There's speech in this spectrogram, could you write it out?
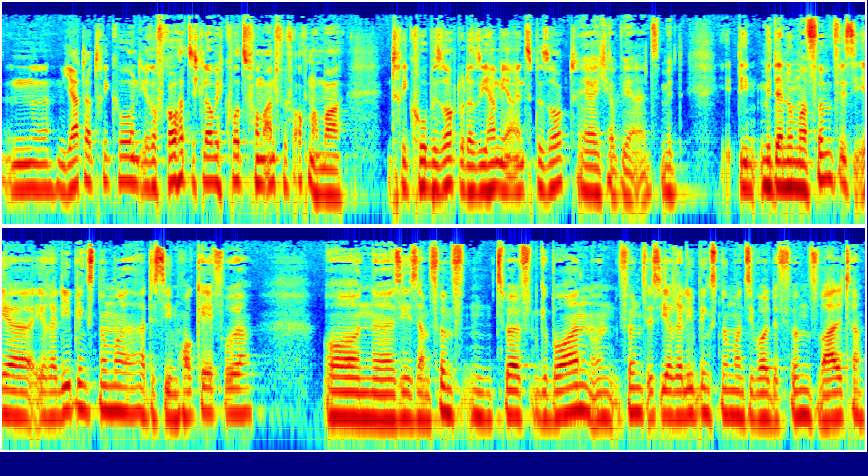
ein, Jatta-Trikot und Ihre Frau hat sich, glaube ich, kurz vorm Anpfiff auch nochmal ein Trikot besorgt oder Sie haben ihr eins besorgt. Ja, ich habe hier eins mit. Die, mit der Nummer 5 ist ihr, ihre Lieblingsnummer, hatte sie im Hockey früher. Und äh, sie ist am 5.12. geboren und 5 ist ihre Lieblingsnummer und sie wollte 5 Walter.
